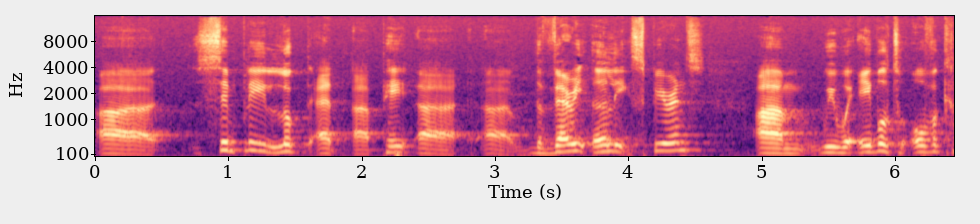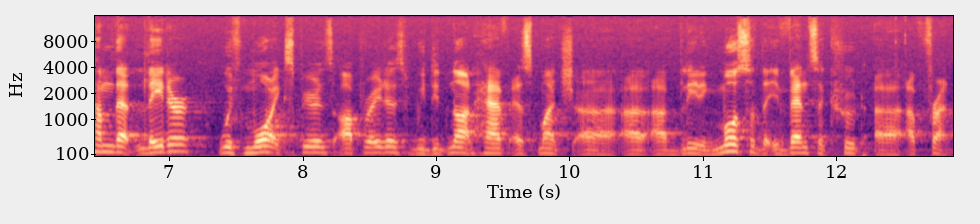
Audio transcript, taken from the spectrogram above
uh, simply looked at uh, pay, uh, uh, the very early experience, um, we were able to overcome that later with more experienced operators. We did not have as much uh, bleeding. Most of the events accrued up front.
